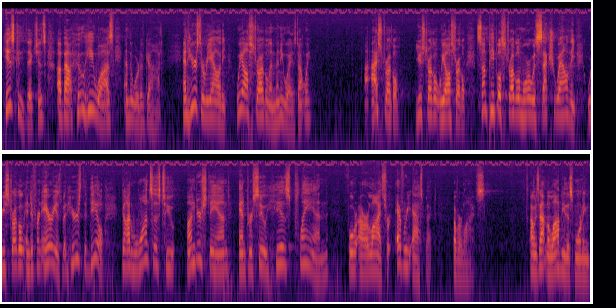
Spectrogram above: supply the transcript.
his convictions about who he was and the Word of God. And here's the reality we all struggle in many ways, don't we? I, I struggle you struggle, we all struggle. Some people struggle more with sexuality. We struggle in different areas, but here's the deal God wants us to understand and pursue His plan for our lives, for every aspect of our lives. I was out in the lobby this morning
